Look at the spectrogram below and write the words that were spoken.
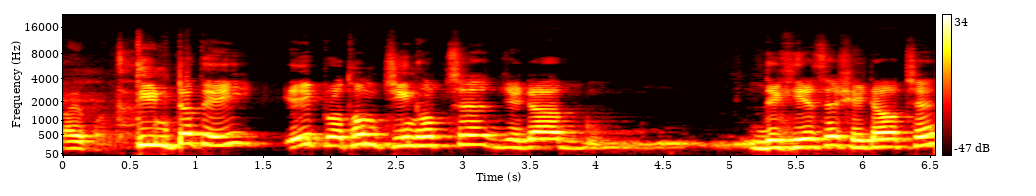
বায়ুপথ। তিনটাতেই এই প্রথম চীন হচ্ছে যেটা দেখিয়েছে সেটা হচ্ছে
